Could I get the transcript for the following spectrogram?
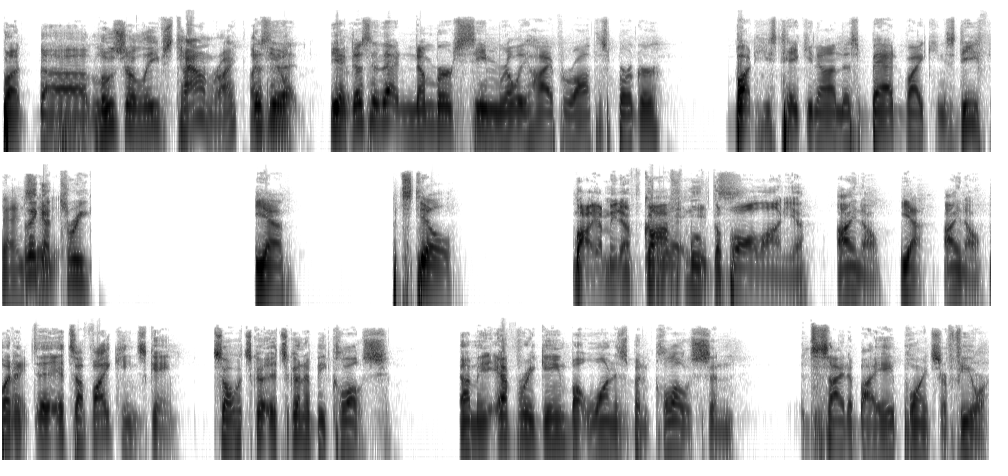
But uh, loser leaves town, right? Like Doesn't that, yeah, doesn't that number seem really high for Roethlisberger? But he's taking on this bad Vikings defense. they got three. Yeah, but still, Well, I mean, if Goff Yeah, moved the ball on you, I know. yeah. I know, but Right. it, it's a Vikings game, so it's it's going to be close. I mean, every game but one has been close, and decided by eight points or fewer.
